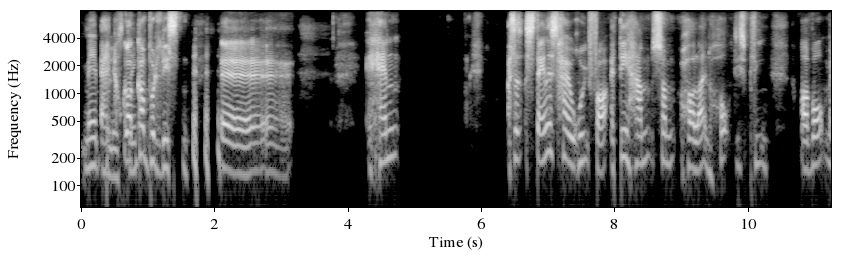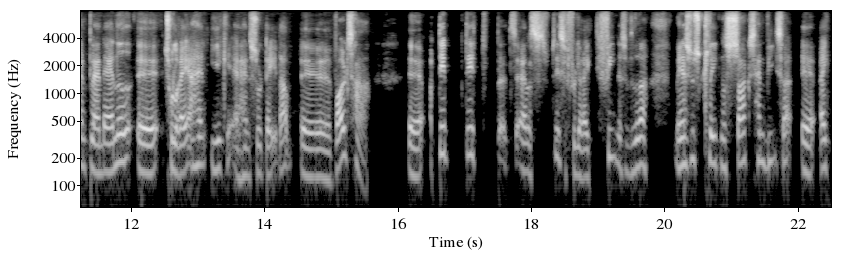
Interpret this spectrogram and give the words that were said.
med på han listen. Han kunne godt komme på listen. øh, han... Altså, Stannis har jo ry for, at det er ham, som holder en hård disciplin, og hvor man blandt andet øh, tolererer han ikke, at hans soldater øh, voldtager. Øh, og det det, er, det er selvfølgelig rigtig fint og så videre, men jeg synes Clayton Sox, han viser øh, rigt,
